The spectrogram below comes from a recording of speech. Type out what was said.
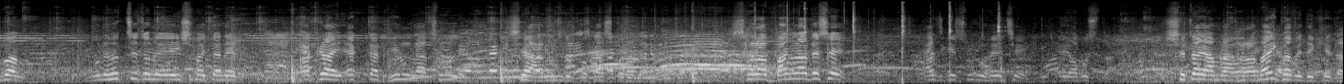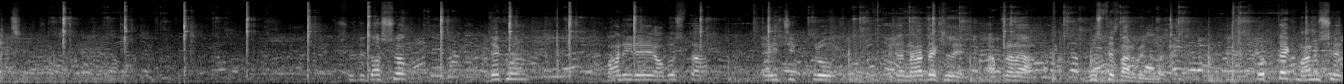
এবং মনে হচ্ছে যেন এই শয়তানের আঁকড়ায় একটা ঢিল না ছুঁড়লে সে আনন্দ প্রকাশ করা যাবে। সারা বাংলাদেশে আজকে শুরু হয়েছে এই অবস্থা। সেটাই আমরা ধারাবাহিকভাবে দেখিয়ে যাচ্ছি। শুধু দর্শক, দেখুন বাড়ির এই অবস্থা, এই চিত্র এটা না দেখলে আপনারা বুঝতে পারবেন না। প্রত্যেক মানুষের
